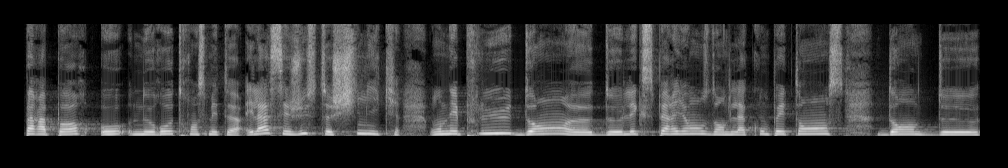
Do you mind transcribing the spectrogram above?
par rapport aux neurotransmetteurs. Et là, c'est juste chimique. On n'est plus dans euh, de l'expérience, dans de la compétence, dans de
